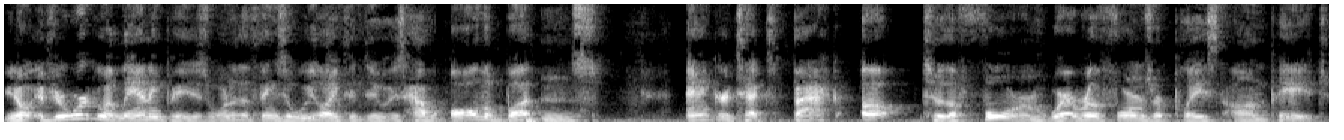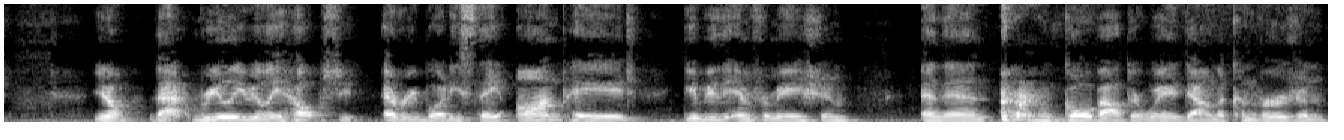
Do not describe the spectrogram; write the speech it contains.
You know, if you're working with landing pages, one of the things that we like to do is have all the buttons anchor text back up to the form wherever the forms are placed on page. You know, that really, really helps you, everybody stay on page, give you the information, and then go about their way down the conversion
